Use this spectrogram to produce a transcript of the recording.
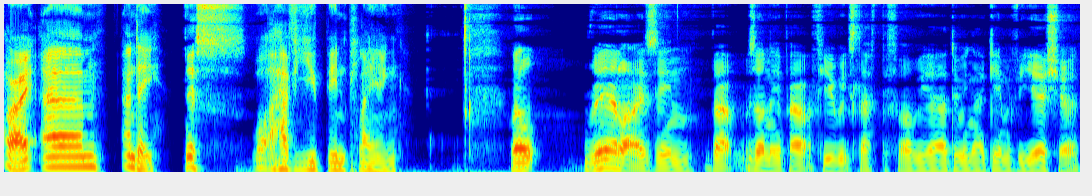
all right. Um, Andy, Yes. what have you been playing? Well, realizing that was only about a few weeks left before we are doing our game of the year show,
